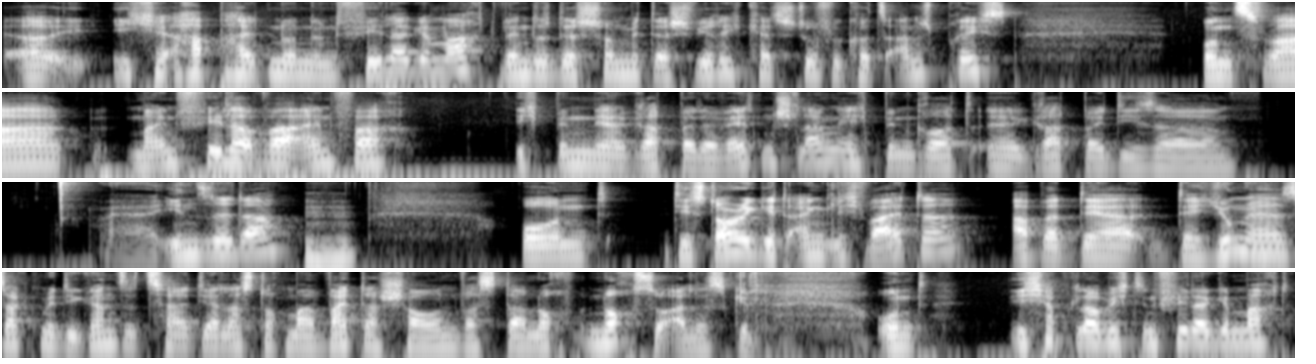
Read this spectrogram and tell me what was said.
Äh, ich habe halt nur einen Fehler gemacht, wenn du das schon mit der Schwierigkeitsstufe kurz ansprichst. Und zwar, mein Fehler war einfach, ich bin ja gerade bei der Weltenschlange, ich bin gerade äh, grad bei dieser äh, Insel da. Mhm. Und die Story geht eigentlich weiter, aber der, der Junge sagt mir die ganze Zeit, ja, lass doch mal weiterschauen, was da noch, noch so alles gibt. Und ich habe, glaube ich, den Fehler gemacht,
